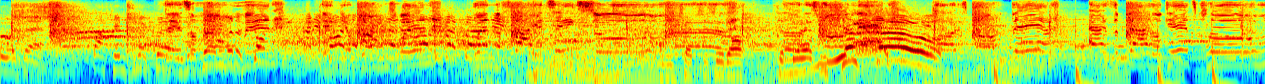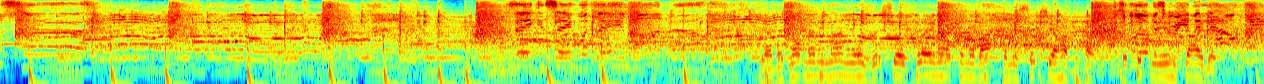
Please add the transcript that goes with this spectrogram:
forward there. Back into McBurnie. There's a McBurnie with a shot. And it finds your the bones of when, when the fire takes hold. He touches it off to Naughton. Yes, Shoots! goal! Heart is pumping as the battle gets closer. They can say what they want now. Yeah, there's not many manuals that show playing out from the back from the six-yard box, particularly inside it.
